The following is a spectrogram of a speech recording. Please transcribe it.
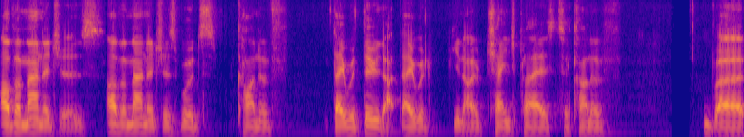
other managers. Other managers would kind of they would do that. They would you know change players to kind of uh,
